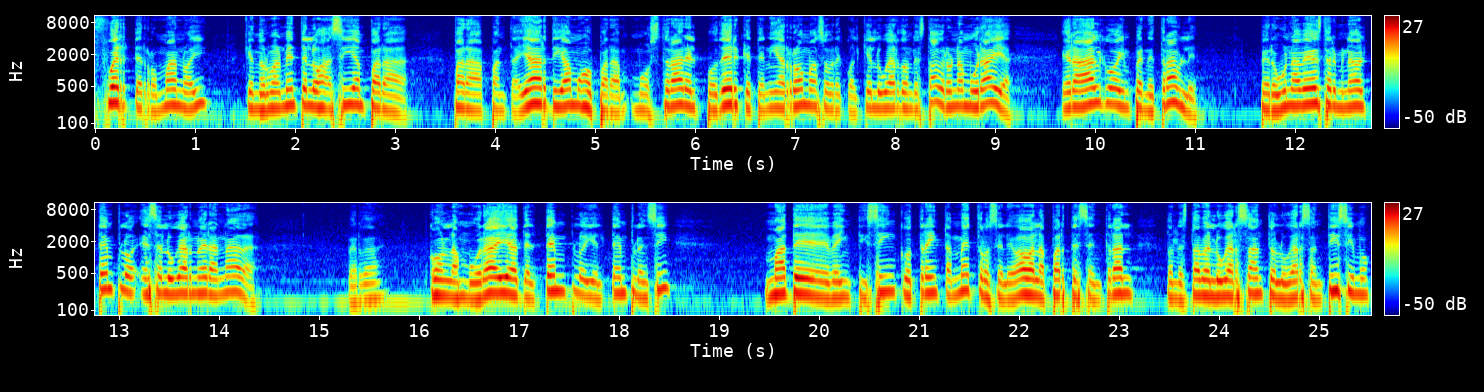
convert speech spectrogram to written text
fuerte romano ahí, que normalmente los hacían para, para pantallar, digamos, o para mostrar el poder que tenía Roma sobre cualquier lugar donde estaba. Era una muralla, era algo impenetrable. Pero una vez terminado el templo, ese lugar no era nada, ¿verdad? Con las murallas del templo y el templo en sí, más de 25, 30 metros se elevaba la parte central donde estaba el lugar santo, el lugar santísimo,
